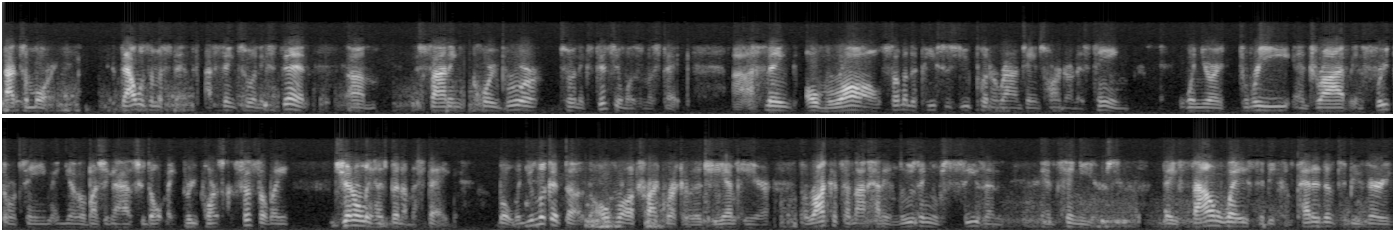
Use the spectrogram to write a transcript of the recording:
Back to Morey. That was a mistake. I think to an extent, um, signing Corey Brewer to an extension was a mistake. I think overall, some of the pieces you put around James Harden on his team when you're a three and drive and free throw team and you have a bunch of guys who don't make three pointers consistently, generally has been a mistake. But when you look at the, the overall track record of the GM here, the Rockets have not had a losing season in 10 years. They found ways to be competitive, to be very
